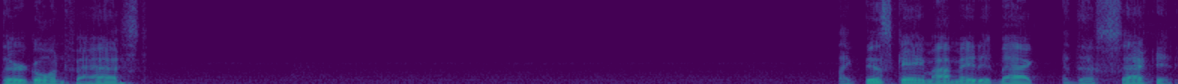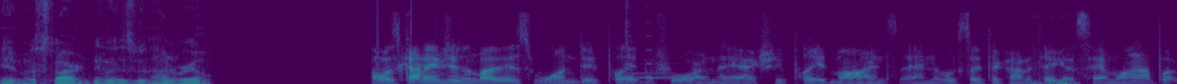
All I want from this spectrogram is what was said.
they're going fast. Like this game, I made it back the second it was starting. It was unreal. I was kind of interested by this. One did play before, and they actually played mines, and it looks like they're kind of taking the same lineup. But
